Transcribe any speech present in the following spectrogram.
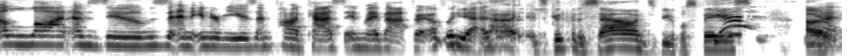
a lot of Zooms and interviews and podcasts in my bathroom. Yes. Yeah, it's good for the sound. It's a beautiful space. Yes. Uh.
